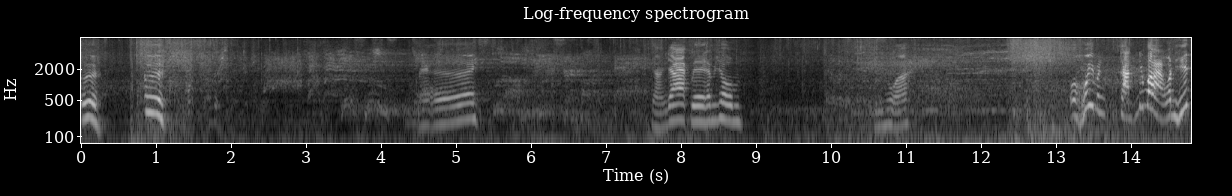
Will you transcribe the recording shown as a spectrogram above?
เออเออแม่เอ้ย อย่างยากเลยท่านผู้ชม นหัว โอ้โหยมันกัดนี่หว่าวันฮิต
